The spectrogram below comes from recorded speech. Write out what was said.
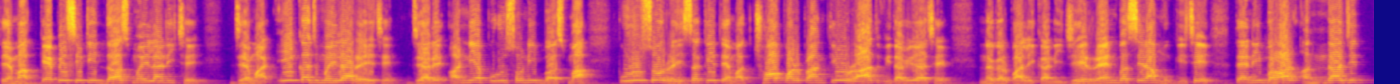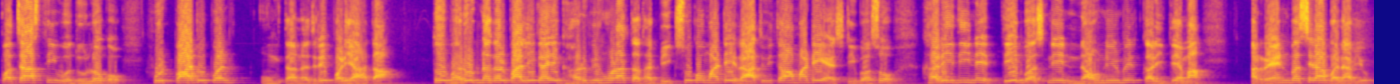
તેમાં કેપેસિટી દસ મહિલાની છે, જેમાં એક જ મહિલા રહે છે. જ્યારે અન્ય પુરુષોની બસમાં પુરુષો રહી શકે તેમાં છ પરપ્રાંતિયો રાત વિતાવી રહ્યા છે. નગરપાલિકાની જે રેન બસેરા મૂકી છે, તેની બહાર અંદાજિત પચાસથી વધુ લોકો ફૂટપાથ ઉપર ઊંઘતા નજરે પડ્યા હતા. તો ભરૂચ નગરપાલિકાએ ઘર વિહોણા તથા ભિક્ષુકો માટે રાત વિતાવવા માટે એસટી બસો ખરીદીને તે બસને નવનિર્મિત કરી તેમાં રેન બસેરા બનાવ્યું.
